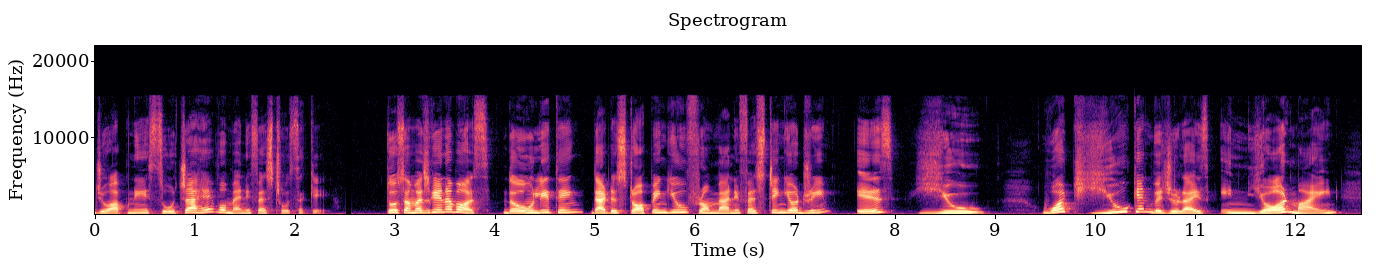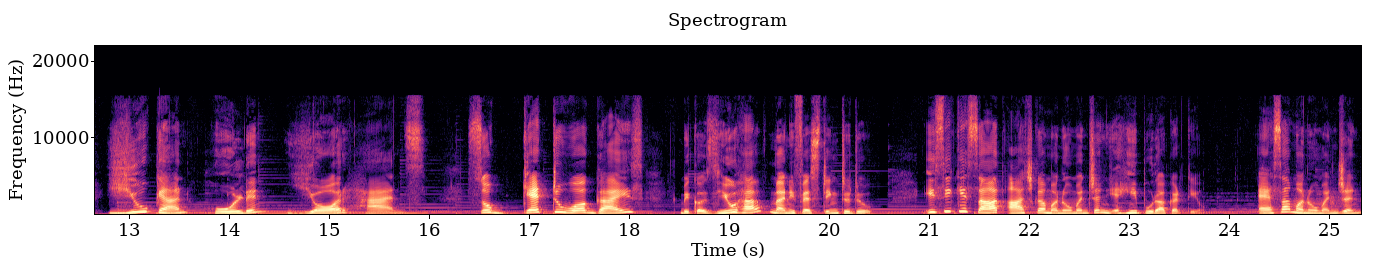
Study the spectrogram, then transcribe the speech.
जो आपने सोचा है वो मैनिफेस्ट हो सके। तो समझ गए ना boss the only thing that is stopping you from manifesting your dream is you what you can visualize in your mind you can hold in your hands. So get to work, guys, because you have manifesting to do. इसी के साथ आज का मनोमंजन यहीं पूरा करती हूँ। ऐसा मनोमंजन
